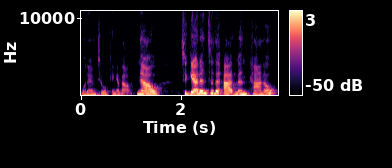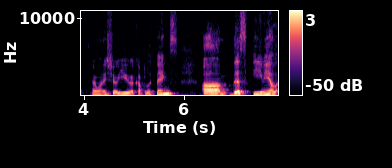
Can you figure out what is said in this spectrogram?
what I'm talking about. Now, to get into the admin panel, I want to show you a couple of things. Um, this email,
